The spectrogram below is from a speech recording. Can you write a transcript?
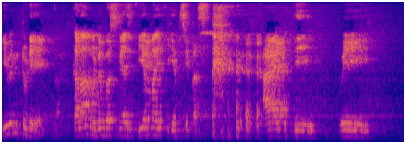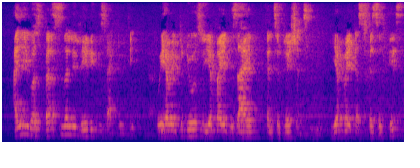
Even today. Kalam remembers me as EMI EMC person. and the we I was personally leading this activity. We have introduced EMI design considerations, EMI test facilities,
